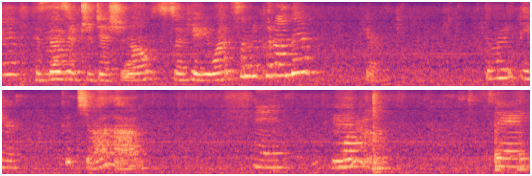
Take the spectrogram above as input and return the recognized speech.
Because those are traditional. So here, you want some to put on there? Here. Put them right there. Good job. Yeah. say,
